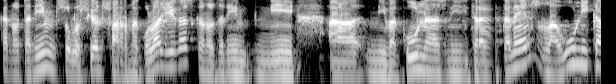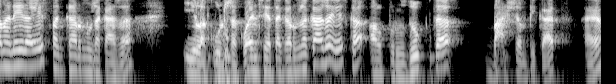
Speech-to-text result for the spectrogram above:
que no tenim solucions farmacològiques, que no tenim ni, eh, ni vacunes ni tractaments, la única manera és tancar-nos a casa i la conseqüència de tancar-nos a casa és que el producte baixa en picat. Eh?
